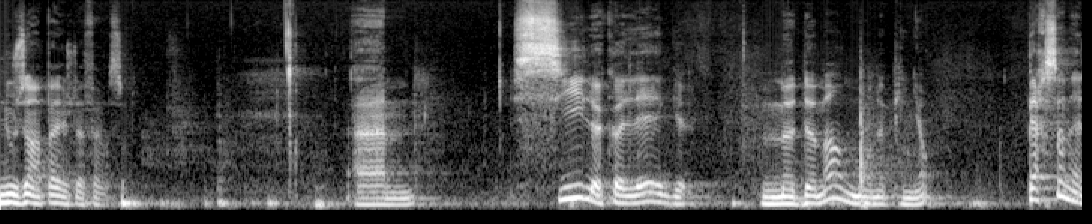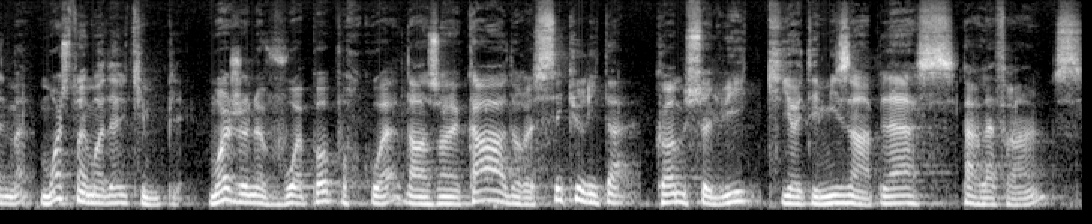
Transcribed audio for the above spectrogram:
nous empêche de faire ça. Euh, si le collègue me demande mon opinion, personnellement, moi, c'est un modèle qui me plaît. Moi, je ne vois pas pourquoi, dans un cadre sécuritaire comme celui qui a été mis en place par la France,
